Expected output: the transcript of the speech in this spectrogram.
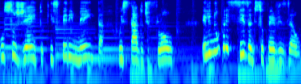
o sujeito que experimenta o estado de flow, ele não precisa de supervisão,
